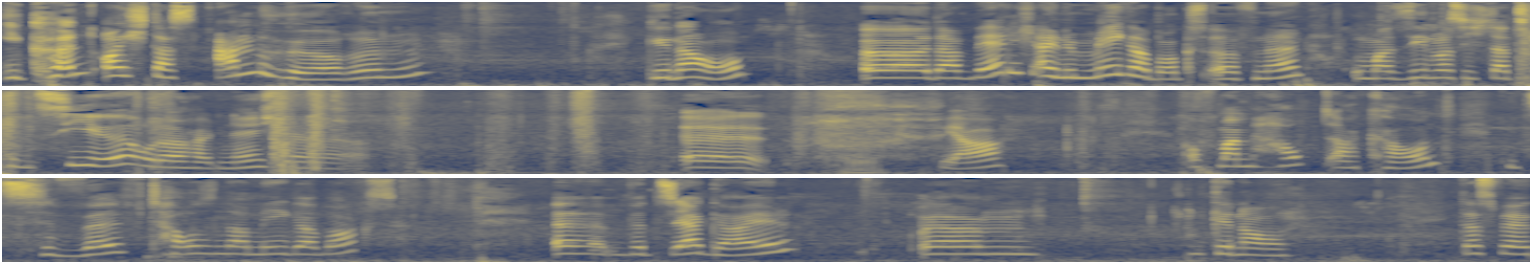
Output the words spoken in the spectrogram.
Ihr könnt euch das anhören. Genau. Äh, da werde ich eine Megabox öffnen und mal sehen, was ich da drin ziehe. Oder halt nicht. Äh, äh, ja. Auf meinem Hauptaccount die 12.000er Megabox. Äh, wird sehr geil. Ähm, genau. Das wäre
